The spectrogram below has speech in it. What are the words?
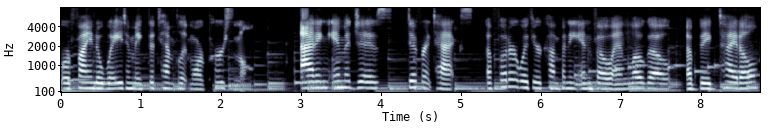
or find a way to make the template more personal. Adding images, different text, a footer with your company info and logo, a big title,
